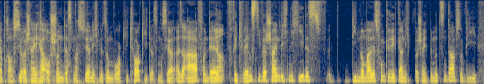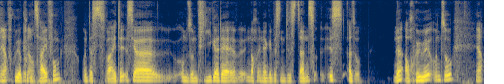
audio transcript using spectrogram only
da brauchst du ja. wahrscheinlich ja auch schon, das machst du ja nicht mit so einem Walkie-Talkie. Das muss ja, also A, von der ja. Frequenz, die wahrscheinlich nicht jedes, die normales Funkgerät gar nicht wahrscheinlich benutzen darf, so wie ja, früher genau. Polizeifunk. Und das zweite ist ja, um so einen Flieger, der noch in einer gewissen Distanz ist, also ne, auch Höhe und so. Ja.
